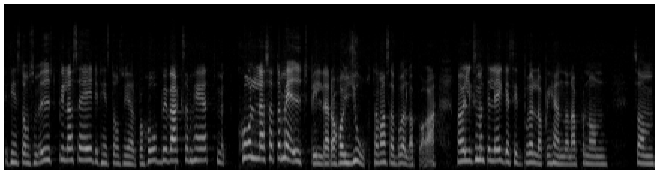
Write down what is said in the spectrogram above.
Det finns de som utbildar sig, det finns de som gör det på hobbyverksamhet. Men kolla så att de är utbildade och har gjort en massa bröllop bara. Man vill liksom inte lägga sitt bröllop i händerna på någon som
